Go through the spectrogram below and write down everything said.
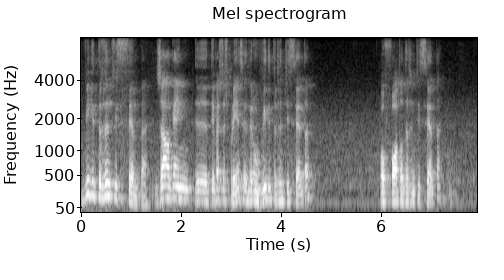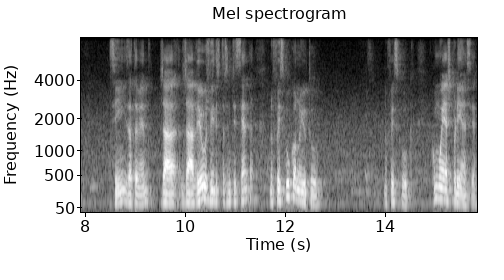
Vídeo 360. Já alguém eh, teve esta experiência de ver um vídeo 360? Ou foto 360? Sim, exatamente. Já, já viu os vídeos 360? No Facebook ou no YouTube? No Facebook. Como é a experiência?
